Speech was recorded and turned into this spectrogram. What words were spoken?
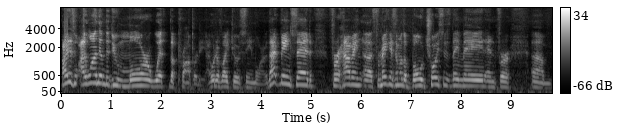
I just I wanted them to do more with the property. I would have liked to have seen more. That being said, for having uh, for making some of the bold choices they made, and for um,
